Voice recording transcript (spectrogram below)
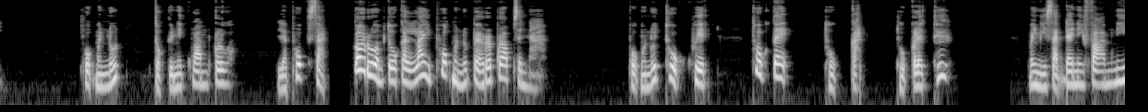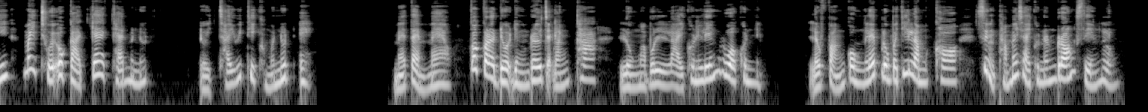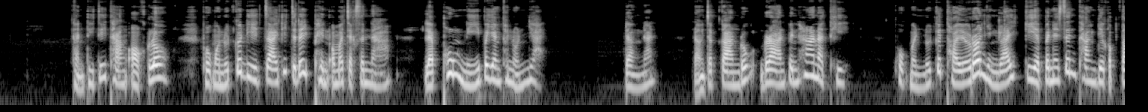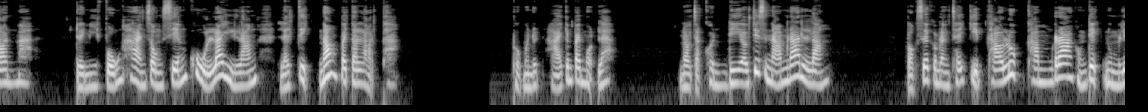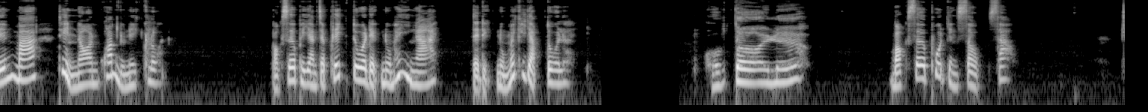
พวกมนุษย์ตกอยู่ในความกลัว และพวกสัตว์ก็รวมตัวกันไล่พวกมนุษย์ไปรอบๆสนาม พวกมนุษย์ถูกขวิด ถูกเตะ ถูกกัด ถูกกระทืบไม่มีสัตว์ใดในฟาร์มนี้ไม่ช่วยโอกาสแก้แค้นมนุษย์ โดยใช้วิธีของมนุษย์เอง แม้แต่แมวก็กระโดดอย่างเร็วจากหลังคาลงมาบนไหล่คนเลี้ยงวัวคนหนึ่ง แล้วฝังกงเล็บลงไปที่ลำคอ ซึ่งทำให้ชายคนนั้นร้องเสียงหลง ทันทีที่ทางออกโล่งพวกมนุษย์ก็ดีใจที่จะได้เพ่นออกมาจากสนาม และพุ่งหนีไปยังถนนใหญ่ ดังนั้น หลังจากการรุกรานเป็นห้านาที พวกมนุษย์ก็ถอยร่นอย่างไร้เกียรต์ไปในเส้นทางเดียวกับตอนมา โดยมีฝูงห่านส่งเสียงขู่ไล่หลัง และจิกน่องไปตลอดทาง พวกมนุษย์หายกันไปหมดแล้ว นอกจากคนเดียวที่สนามด้านหลังบอกเสื้อกำลังใช้กีบเท้าลูกคำร่างของเด็กหนุ่มเลี้ยงม้าที่นอนคว่ำอยู่ในโคลนบอกเสื้อพยายามจะพลิกตัวเด็กหนุ่มให้หงาย แต่เด็กหนุ่มไม่ขยับตัวเลยเขาตายแล้วบ็อกเซอร์พูดอย่างโศกเศร้า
